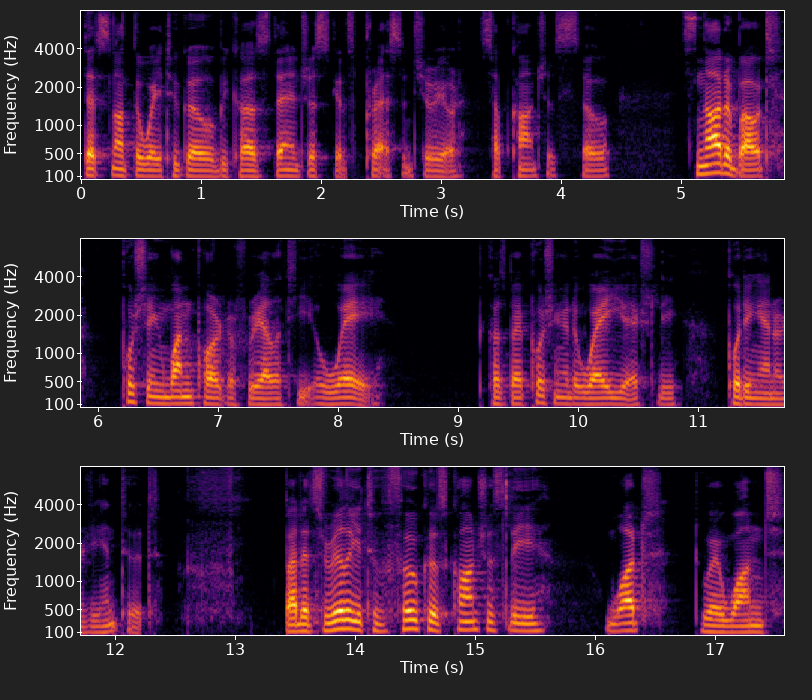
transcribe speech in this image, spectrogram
that's not the way to go because then it just gets pressed into your subconscious. So it's not about pushing one part of reality away because by pushing it away, you're actually putting energy into it. But it's really to focus consciously what do I want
